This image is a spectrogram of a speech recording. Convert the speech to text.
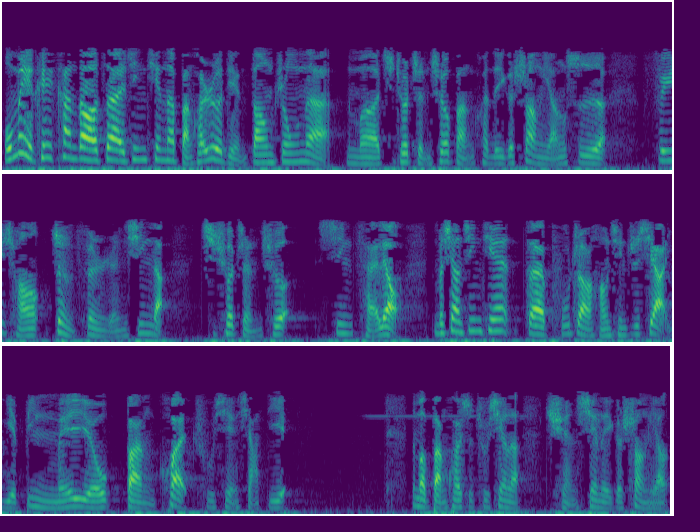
我们也可以看到，在今天的板块热点当中呢，那么汽车整车板块的一个上扬是非常振奋人心的。汽车整车新材料，那么像今天在普涨行情之下，也并没有板块出现下跌，那么板块是出现了全线的一个上扬，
